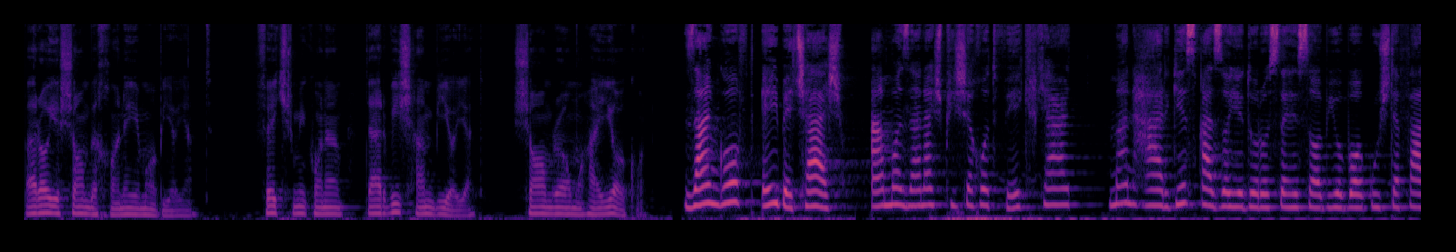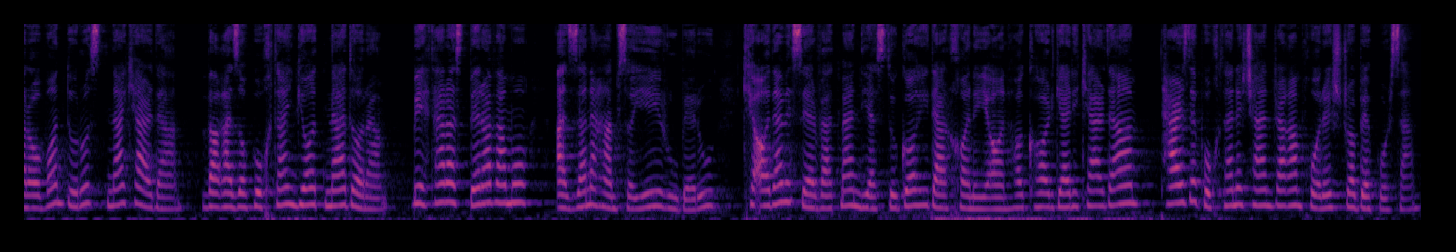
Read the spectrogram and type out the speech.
برای شام به خانه ما بیایند. فکر می کنم درویش هم بیاید. شام را مهیا کن. زن گفت ای به چشم اما زنش پیش خود فکر کرد من هرگز غذای درست حسابی و با گوشت فراوان درست نکردم و غذا پختن یاد ندارم. بهتر است بروم و از زن همسایه روبرو که آدم ثروتمندی است و گاهی در خانه آنها کارگری کرده ام طرز پختن چند رقم خورش را بپرسم.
